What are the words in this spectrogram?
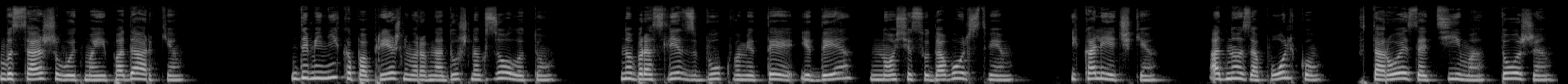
высаживают мои подарки. Доминика по-прежнему равнодушна к золоту, но браслет с буквами Т и Д носит с удовольствием. И колечки. Одно за Польку, второе за Тима тоже.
